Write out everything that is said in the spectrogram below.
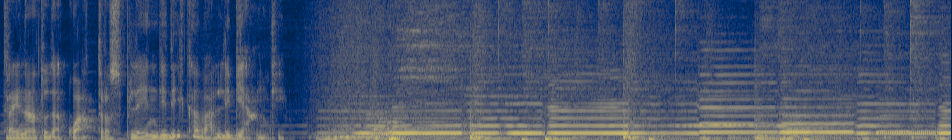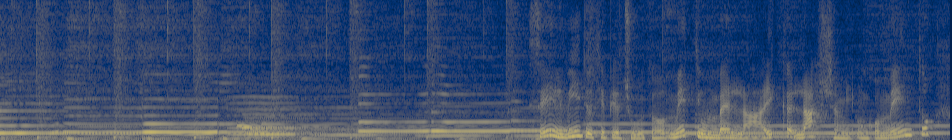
trainato da quattro splendidi cavalli bianchi. Se il video ti è piaciuto metti un bel like, lasciami un commento,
